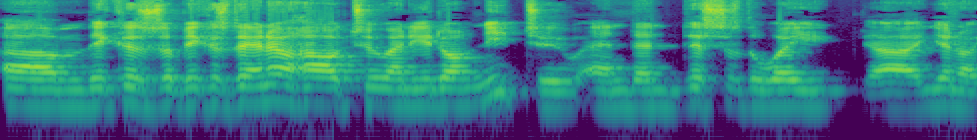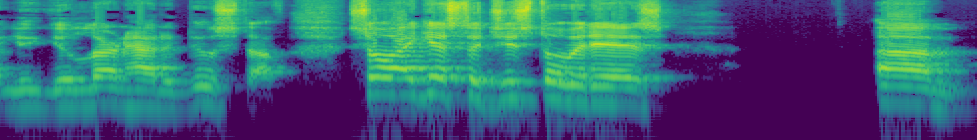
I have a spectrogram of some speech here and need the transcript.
um, because because they know how to and you don't need to. And then this is the way uh, you know you, you learn how to do stuff. So i guess the gist of it is um,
